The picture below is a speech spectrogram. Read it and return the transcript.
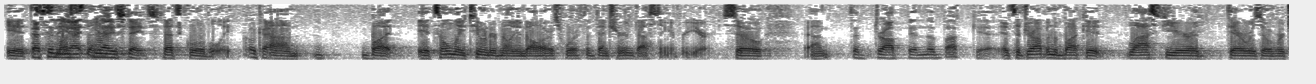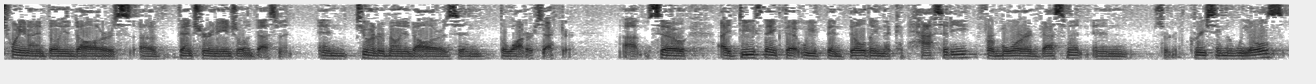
it's That's in the United, than, United States. That's globally. Okay. Um, but it's only $200 million worth of venture investing every year. So um, it's a drop in the bucket. It's a drop in the bucket. Last year, there was over $29 billion of venture and angel investment and $200 million in the water sector. Um, so I do think that we've been building the capacity for more investment and sort of greasing the wheels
